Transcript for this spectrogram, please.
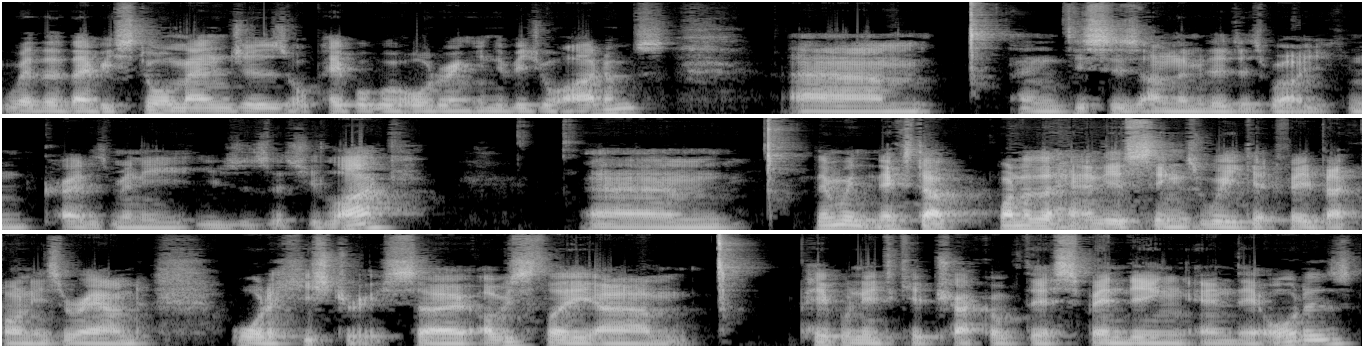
whether they be store managers or people who are ordering individual items. Um, and this is unlimited as well. You can create as many users as you like. Um, then we, next up, one of the handiest things we get feedback on is around order history. So obviously, um, people need to keep track of their spending and their orders.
